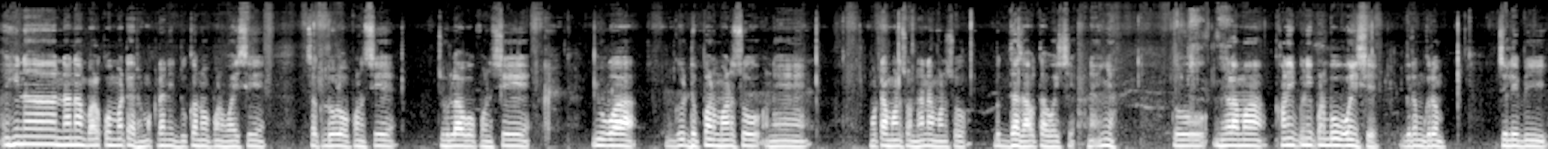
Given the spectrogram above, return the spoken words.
અહીંના નાના બાળકો માટે રમકડાની દુકાનો પણ હોય છે, ચકડોળો પણ છે ઝૂલાઓ પણ છે, યુવા, ગઢપણ માણસો અને મોટા માણસો, નાના માણસો બધા જ આવતા હોય છે. અને અહીંયા તો મેળામાં ખાણીપીણી પણ બહુ હોય છે. ગરમ ગરમ જલેબી,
